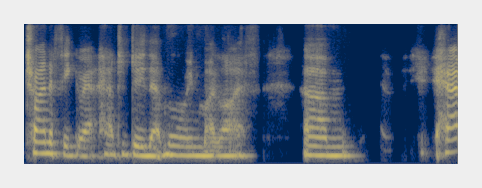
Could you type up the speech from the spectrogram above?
trying to figure out how to do that more in my life. Um, how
